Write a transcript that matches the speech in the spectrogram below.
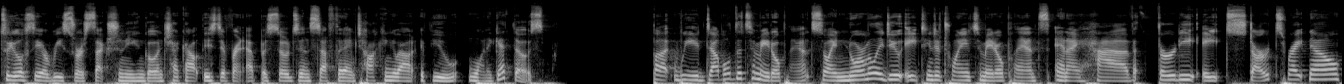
So you'll see a resource section. You can go and check out these different episodes and stuff that I'm talking about if you want to get those. But we doubled the tomato plants. So I normally do 18 to 20 tomato plants, and I have 38 starts right now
